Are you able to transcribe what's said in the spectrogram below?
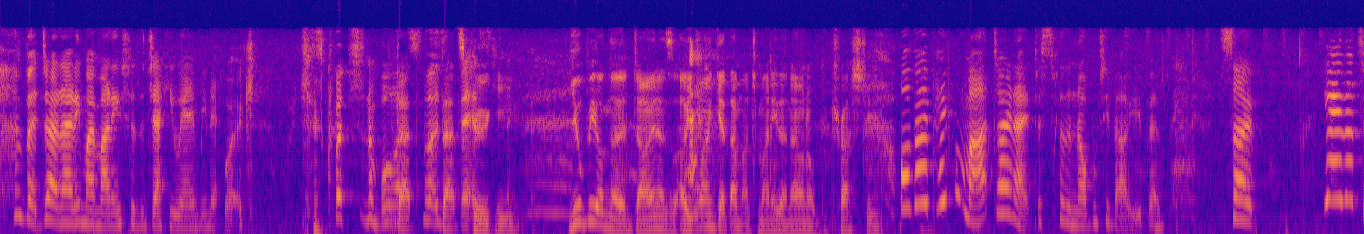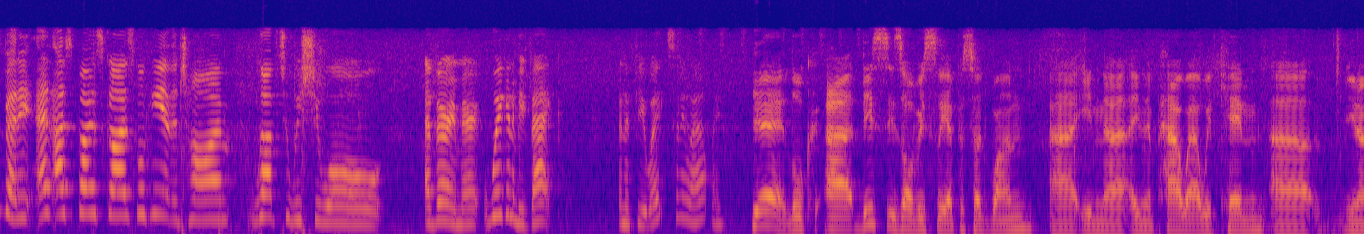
but donating my money to the Jacqui Lambie Network, which is questionable. I That's that's at kooky. You'll be on the donors. Oh, you won't get that much money though. No one will trust you. Although people might donate just for the novelty value, but so yeah, that's about it. And I suppose, guys, looking at the time, love to wish you all a very merry. We're going to be back in a few weeks anyway, aren't we? Yeah, look, uh, this is obviously episode one uh, in uh, in a powwow with Ken. Uh, you know,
